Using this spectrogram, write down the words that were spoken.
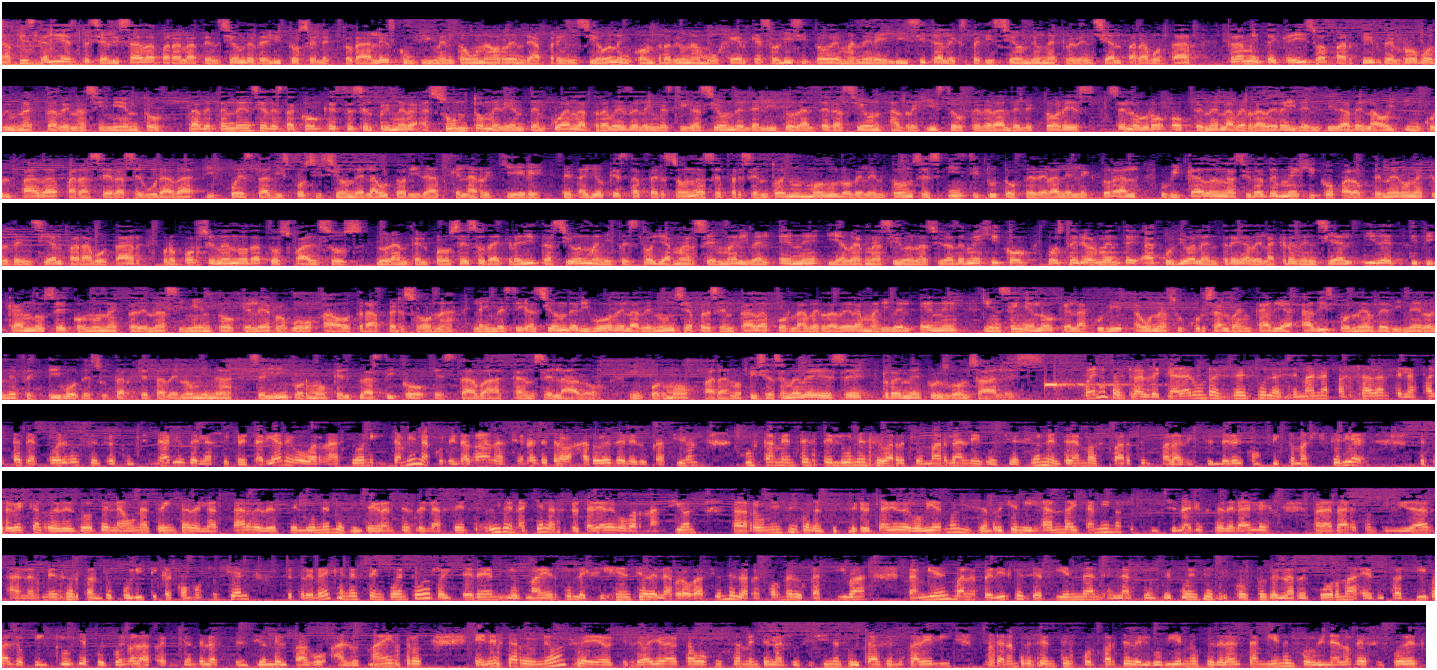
La Fiscalía Especializada para la Atención de Delitos Electorales cumplimentó una orden de aprehensión en contra de una mujer que solicitó de manera ilícita la expedición de una credencial para votar, trámite que hizo a partir del robo de un acta de nacimiento. La dependencia destacó que este es el primer asunto mediante el cual, a través de la investigación del delito de alteración al registro federal de electores, se logró obtener la verdadera identidad de la hoy inculpada para ser asegurada y puesta a disposición de la autoridad que la requiere. Detalló que esta persona se presentó en un módulo del entonces Instituto Federal Electoral, ubicado en la Ciudad de México, para obtener una credencial para votar, proporcionando datos falsos. Durante el proceso de acreditación manifestó llamarse Maribel N. y haber nacido en la Ciudad de México. Posteriormente acudió a la entrega de la credencial identificándose con un acta de nacimiento que le robó a otra persona. La investigación derivó de la denuncia presentada por la verdadera Maribel N., quien señaló que al acudir a una sucursal bancaria a disponer de dinero en efectivo de su tarjeta de nómina, se le informó que el plástico estaba cancelado. Informó para Noticias MBS René Cruz González. Bueno, pues tras declarar un receso la semana pasada ante la falta de acuerdos entre funcionarios de la Secretaría de Gobernación y también la Coordinadora Nacional de Trabajadores de la Educación, justamente este lunes se va a retomar la negociación entre ambas partes para distender el conflicto magisterial. Se prevé que alrededor de la 1.30 de la tarde de este lunes los integrantes de la CENTE arriben aquí a la Secretaría de Gobernación para reunirse con el subsecretario de Gobierno, Luis Enrique Miranda, y también otros funcionarios federales para dar continuidad a las mesas tanto política como social. Se prevé que en este encuentro reiteren los maestros la exigencia de la abrogación de la reforma educativa. También van a pedir que se atiendan las consecuencias y costos de la reforma educativa, lo que incluye, pues bueno, la revisión de la suspensión del pago a los maestros. En esta reunión, que se va a llevar a cabo justamente en las oficinas ubicadas en Bucareli, estarán presentes por parte del gobierno federal también el coordinador de asesores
